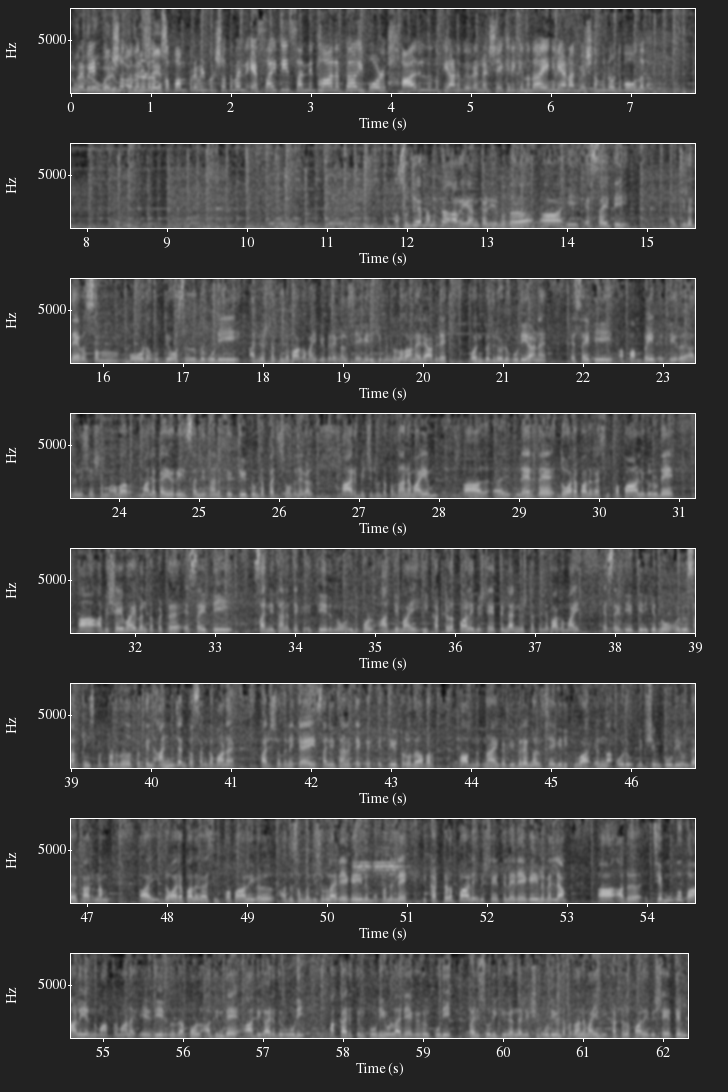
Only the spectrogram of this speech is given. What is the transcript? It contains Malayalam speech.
പ്രവീൺ പുരുഷോത്തമനോട് നമുക്കൊപ്പം Praveen Purushothaman S I T സന്നിധാനത്ത് ഇപ്പോൾ ആരിൽ നിന്നൊക്കെയാണ് വിവരങ്ങൾ ശേഖരിക്കുന്നത്? എങ്ങനെയാണ് അന്വേഷണം മുന്നോട്ട് പോകുന്നത്? സുജയ നമുക്ക് അറിയാൻ കഴിയുന്നത് ഈ എസ് ഐ ടി ചില ദേവസ്വം ബോർഡ് ഉദ്യോഗസ്ഥരിൽ നിന്ന് കൂടി അന്വേഷണത്തിന്റെ ഭാഗമായി വിവരങ്ങൾ ശേഖരിക്കുമെന്നുള്ളതാണ്. രാവിലെ ഒൻപതിനോട് കൂടിയാണ് എസ് ഐ ടി പമ്പയിൽ എത്തിയത്. അതിനുശേഷം അവർ മല കയറി സന്നിധാനത്ത് എത്തിയിട്ടുണ്ട്. പരിശോധനകൾ ആരംഭിച്ചിട്ടുണ്ട്. പ്രധാനമായും നേരത്തെ ദ്വാരപാലക ശില്പ പാളികളുടെ വിഷയവുമായി ബന്ധപ്പെട്ട് എസ് ഐ ടി സന്നിധാനത്തേക്ക് എത്തിയിരുന്നു. ഇതിപ്പോൾ ആദ്യമായി ഈ കട്ടിളപ്പാളി വിഷയത്തിൽ അന്വേഷണത്തിന്റെ ഭാഗമായി എസ് ഐ ടി എത്തിയിരിക്കുന്നു. ഒരു സർക്കിൾ ഇൻസ്പെക്ടറുടെ നേതൃത്വത്തിൽ അഞ്ചംഗ സംഘമാണ് പരിശോധനയ്ക്കായി സന്നിധാനത്തേക്ക് എത്തിയിട്ടുള്ളത്. അവർ നിർണായക വിവരങ്ങൾ ശേഖരിക്കുക എന്ന ഒരു ലക്ഷ്യം കൂടിയുണ്ട്. കാരണം ദ്വാരപാലക ശില്പപാളികൾ അത് സംബന്ധിച്ചുള്ള രേഖയിലും ഒപ്പം തന്നെ ഈ കട്ടിളപ്പാളി വിഷയത്തിലെ രേഖയിലുമെല്ലാം അത് ചെമ്പ് പാളി എന്ന് മാത്രമാണ് എഴുതിയിരുന്നത്. അപ്പോൾ അതിന്റെ ആധികാരികത കൂടി അക്കാര്യത്തിൽ കൂടിയുള്ള രേഖകൾ കൂടി പരിശോധിക്കുക എന്ന ലക്ഷ്യം കൂടിയുണ്ട്. പ്രധാനമായും ഈ കട്ടിളപ്പാളി വിഷയത്തിൽ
